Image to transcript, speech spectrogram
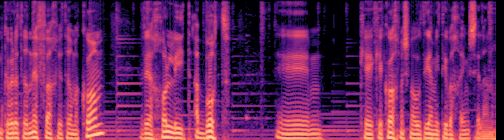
מקבל יותר נפח, יותר מקום, ויכול להתעבות אה, ככוח משמעותי אמיתי בחיים שלנו.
